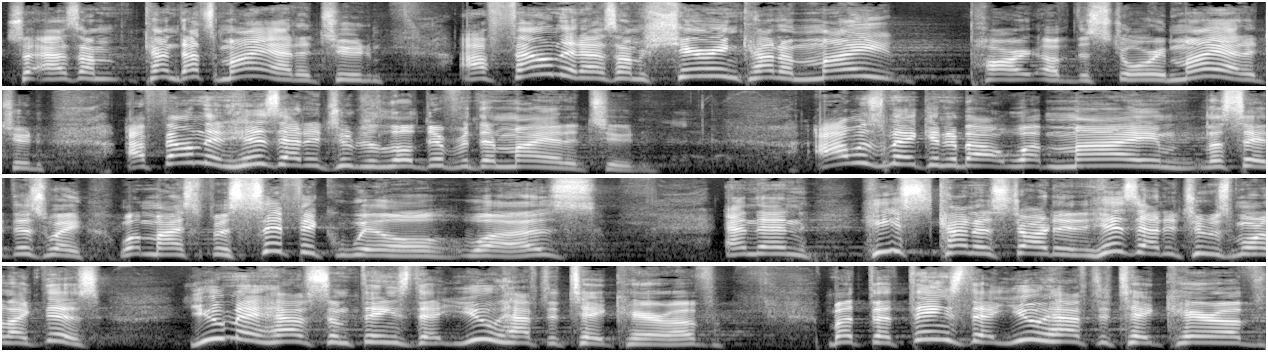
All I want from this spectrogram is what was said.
So, as I'm kind of, that's my attitude. I found that as I'm sharing kind of my part of the story, my attitude, I found that his attitude was a little different than my attitude. I was making about what my, let's say it this way, what my specific will was. And then he kind of started, his attitude was more like this You may have some things that you have to take care of, but the things that you have to take care of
